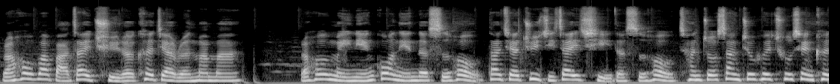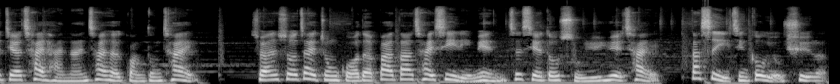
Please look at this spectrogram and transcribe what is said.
然后爸爸再娶了客家人妈妈，然后每年过年的时候，大家聚集在一起的时候，餐桌上就会出现客家菜、海南菜和广东菜。虽然说在中国的八大菜系里面，这些都属于粤菜，但是已经够有趣了。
